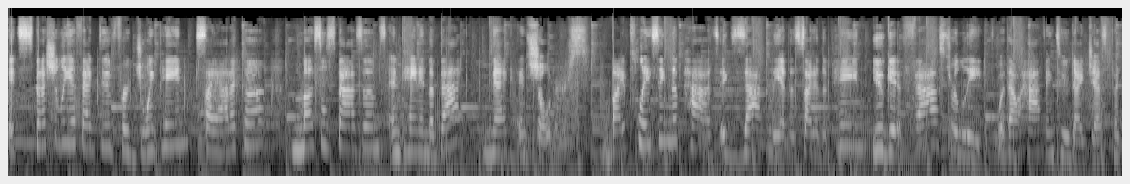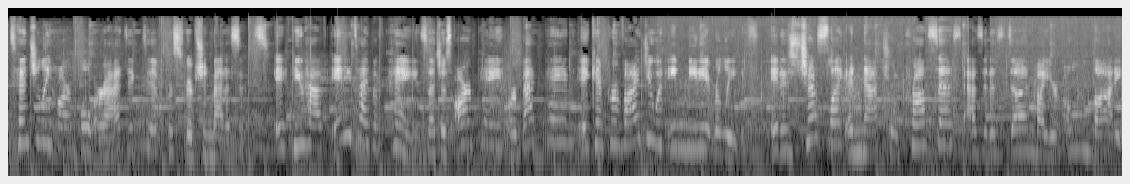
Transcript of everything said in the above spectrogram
It's specially effective for joint pain, sciatica, muscle spasms, and pain in the back, neck, and shoulders. By placing the pads exactly at the site of the pain, you get fast relief without having to digest potentially harmful or addictive prescription medicines. If you have any type of pain, such as arm pain or back pain, it can provide you with immediate relief. It is just like a natural process as it is done by your own body.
